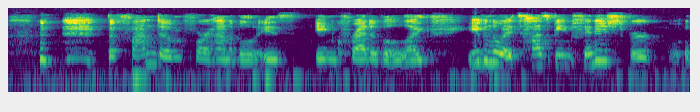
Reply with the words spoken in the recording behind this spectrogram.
the fandom for Hannibal is incredible. Like, even though it has been finished for a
